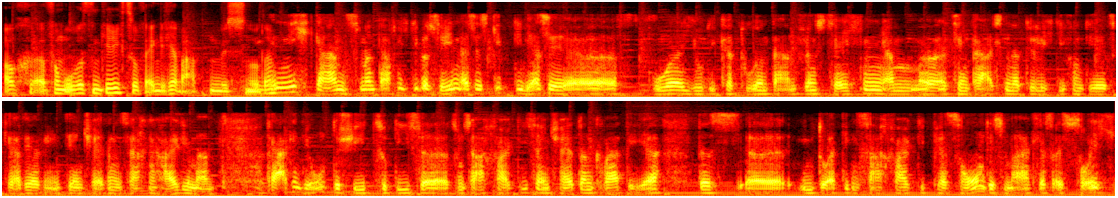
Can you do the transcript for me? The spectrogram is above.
auch vom obersten Gerichtshof eigentlich erwarten müssen, oder? Nicht ganz. Man darf nicht übersehen, also es gibt diverse Vorjudikatur unter Anführungszeichen. Am äh, zentralsten natürlich die von dir jetzt gerade erwähnte Entscheidung in Sachen Haldimann. Tragende Unterschied zu dieser, zum Sachverhalt dieser Entscheidung war der, dass äh, im dortigen Sachverhalt die Person des Maklers als solche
